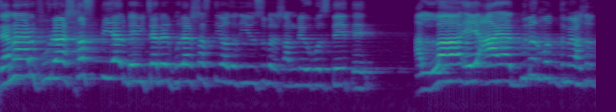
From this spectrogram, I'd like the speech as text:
জেনার ফুরা শাস্তি আর বেবিচারের ফুরা শাস্তি হজরত ইউসুফের সামনে উপস্থিত। আল্লাহ এই আয়াতগুলোর মাধ্যমে হজরত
